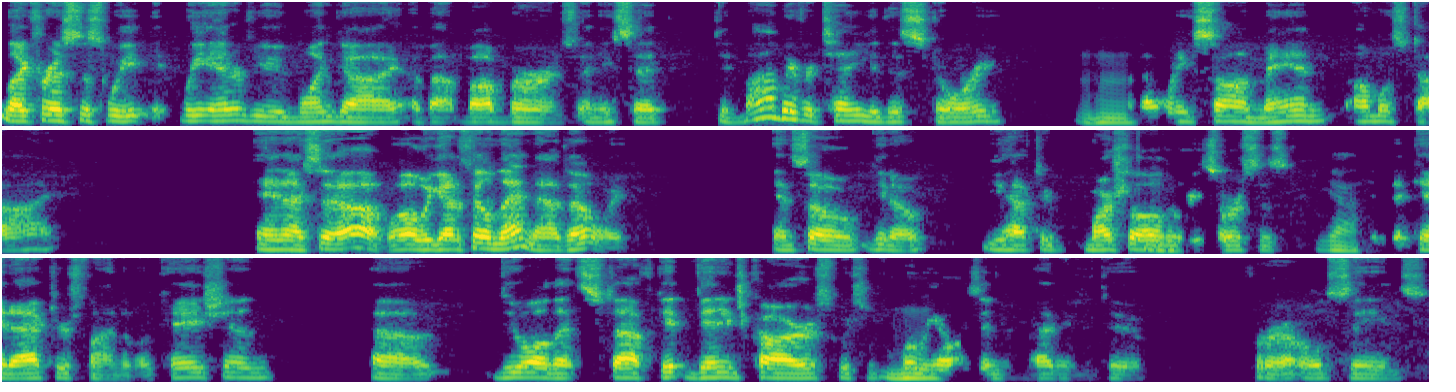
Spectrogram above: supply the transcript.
like for instance, we we interviewed one guy about Bob Burns, and he said, "Did Bob ever tell you this story mm-hmm. about when he saw a man almost die?" And I said, "Oh, well, we got to film that now, don't we?" And so, you know, you have to marshal all the mm-hmm. resources, yeah, get actors, find a location, uh, do all that stuff, get vintage cars, which is mm-hmm. what we mm-hmm. always end up having to do for our old scenes.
